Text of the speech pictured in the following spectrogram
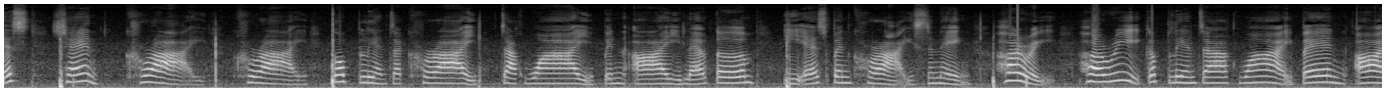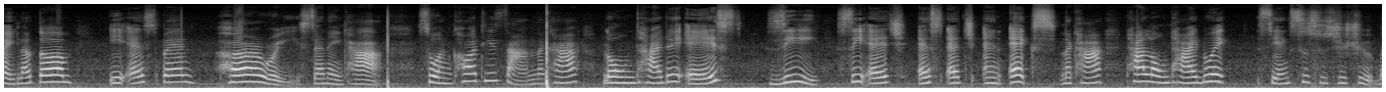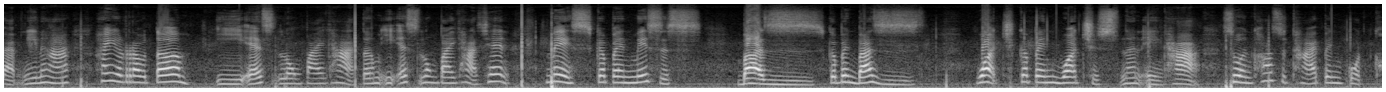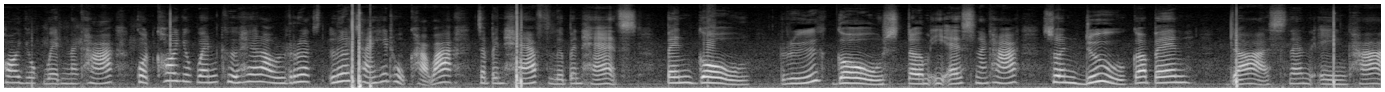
es เช่น cry cry ก็เปลี่ยนจาก cry จาก y เป็น i แล้วเติม es เป็น cries นั่นเอง hurry hurry ก็เปลี่ยนจาก y เป็น i แล้วเติม es เป็น hurries นั่นเองค่ะ ส่วนข้อที่ 3 นะคะ ลงท้ายด้วย s z ch sh and x นะคะ ถ้าลงท้ายด้วยเสียงสุๆแบบนี้นะคะ ให้เราเติม es ลงไปค่ะ เติม es ลงไปค่ะ เช่น miss ก็เป็น misses buzz ก็เป็น buzz watch ก็เป็น watches นั่นเองค่ะ ส่วนข้อสุดท้ายเป็นกฎข้อยกเว้นนะคะ กฎข้อยกเว้นคือให้เราเลือกเลือกใช้ให้ถูกค่ะว่าจะเป็น have หรือเป็น has เป็น go หรือ goes เติม es นะคะ ส่วน do ก็เป็น does นั่นเองค่ะ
